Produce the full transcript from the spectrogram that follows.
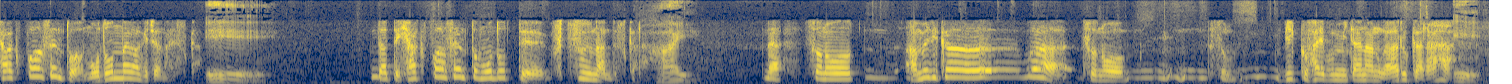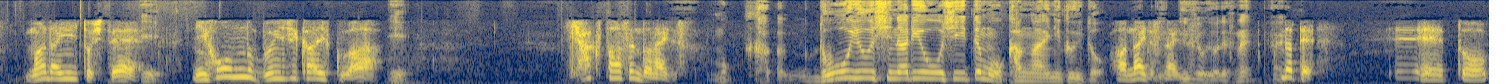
100%は戻んないわけじゃないですか。えー、だって100%戻って普通なんですから。はい。だそのアメリカはそのそのビッグファイブみたいなのがあるから、えー、まだいいとして、えー、日本の V 字回復は100%ないです。もうどういうシナリオを敷いても考えにくいとあないです、ないです。いい状況ですね。はい、だってえー、っと、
